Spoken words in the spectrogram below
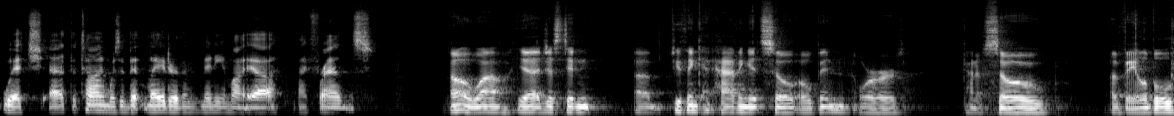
which at the time was a bit later than many of my uh, my friends. Oh wow! Yeah, it just didn't. Uh, do you think having it so open or kind of so available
